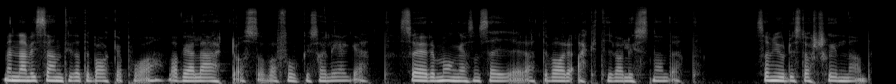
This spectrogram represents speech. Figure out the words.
Men när vi sen tittar tillbaka på vad vi har lärt oss och vad fokus har legat så är det många som säger att det var det aktiva lyssnandet som gjorde störst skillnad.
